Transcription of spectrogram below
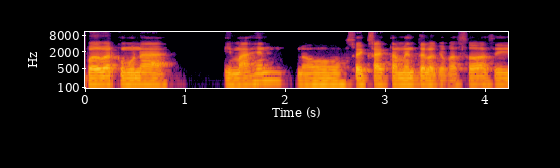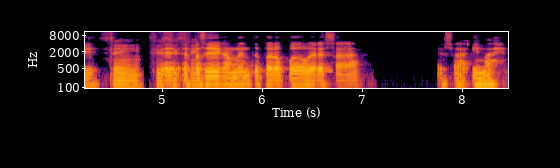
Puedo ver como una imagen, no sé exactamente lo que pasó así sí, sí, eh, sí, específicamente, pero puedo ver esa, esa imagen.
